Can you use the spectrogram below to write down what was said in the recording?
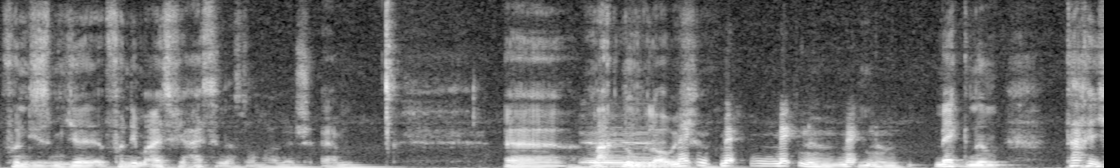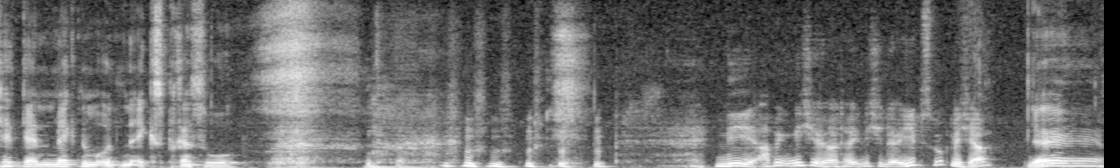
von diesem hier, von dem Eis, wie heißt denn das nochmal, Mensch? Ähm, äh, Magnum, Äh, glaube ich. Mag- Mag- Magnum, Magnum. Magnum. Tag, ich hätte gern einen Magnum und einen Espresso. Nee, habe ich nicht gehört, habe ich nicht gehört. Gibt's wirklich, ja? Ja, ja, ja.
